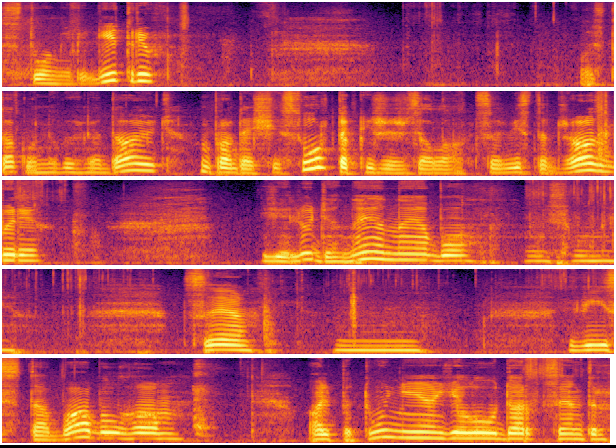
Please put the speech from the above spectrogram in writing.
100 мл. Ось так вони виглядають. Ну, правда, ще сорт такий же ж взяла. Це Віста Джазбері. Є людяне небо. Ось вони. Це Віста Баблгам. Альпетунія Yellow Dark Center.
